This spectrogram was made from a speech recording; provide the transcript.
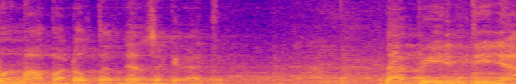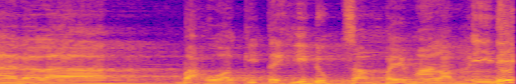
Mohon maaf Pak dokter, yang sakit hati tapi intinya adalah bahwa kita hidup sampai malam ini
